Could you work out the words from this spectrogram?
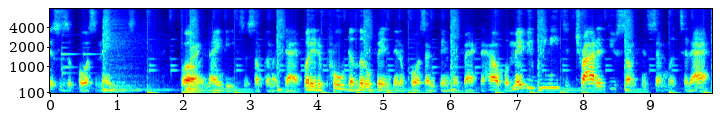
This was, of course, the 80s. Well, right. 90s or something like that. But it improved a little bit. And then, of course, everything went back to hell. But maybe we need to try to do something similar to that.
